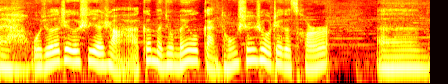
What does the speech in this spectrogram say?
哎呀，我觉得这个世界上啊，根本就没有感同身受这个词儿。嗯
